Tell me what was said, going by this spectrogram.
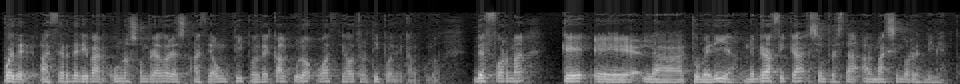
puede hacer derivar unos sombreadores hacia un tipo de cálculo o hacia otro tipo de cálculo, de forma que eh, la tubería gráfica siempre está al máximo rendimiento.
